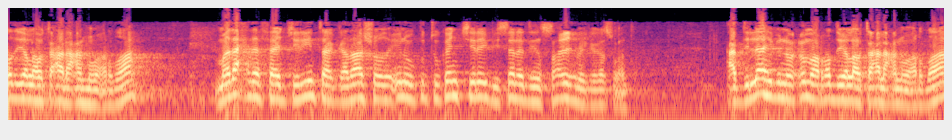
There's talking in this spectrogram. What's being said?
radia allahu tacala canhu ardaa madaxda faajiriinta gadaashooda inuu ku tukan jiray bisanadin saxiix bay kaga sugan tahay. Cabdillaahi bni cumar radia allahu tacala canhu ardaa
